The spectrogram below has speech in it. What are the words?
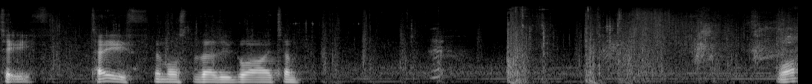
Teeth. Teeth, the most valuable item. What?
